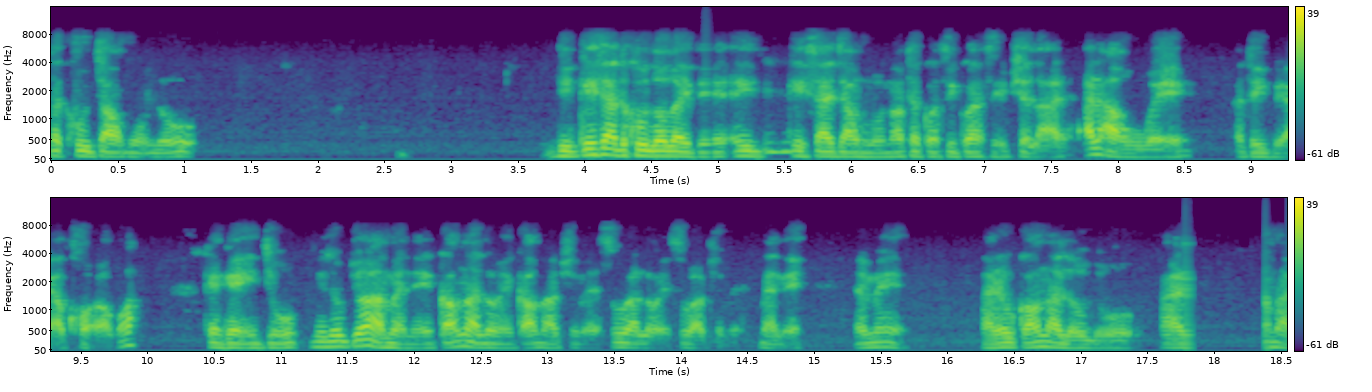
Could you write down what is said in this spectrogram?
တစ်ခုကြောင့်မို့လို့ ဒီကိစ္စတစ်ခုလုပ်လိုက်တယ်အဲ့ကိစ္စကြောင့်မလို့နောက်ထပ် consequence တွေဖြစ်လာတယ်အဲ့ဒါကိုပဲအတိတ်ပဲခေါ်တော့ကွာကံကံအကျိုးမင်းတို့ပြောရမှန်တယ်ကောင်းတာလုပ်ရင်ကောင်းတာဖြစ်မယ်ဆိုးတာလုပ်ရင်ဆိုးတာဖြစ်မယ်မှန်တယ်ဒါပေမဲ့ငါတို့ကောင်းတာလုပ်လို့ငါကောင်းတာ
